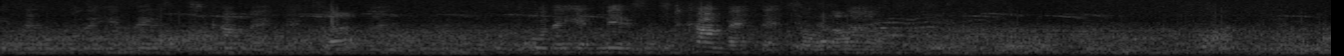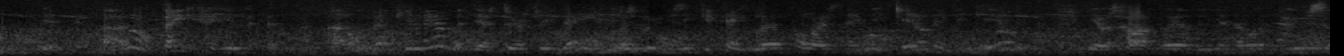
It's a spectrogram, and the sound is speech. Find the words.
is that before they had medicines to combat that sort of thing? Before they had medicines to combat that sort of thing. I don't think he, I don't think he lived but just two or three days, just quick as he could take blood poison and it killed him, it killed him. It was hot weather, you know, and he used to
